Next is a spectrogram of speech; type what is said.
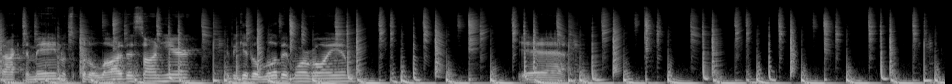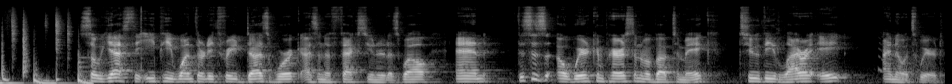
Back to main, let's put a lot of this on here. Maybe get a little bit more volume. Yeah. So yes, the EP133 does work as an effects unit as well. And this is a weird comparison I'm about to make. To the Lyra 8, I know it's weird.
